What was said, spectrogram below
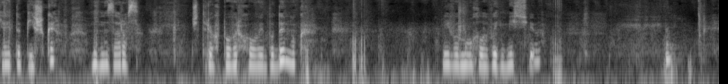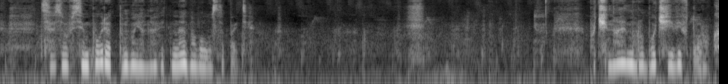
Я йду пішки. У мене зараз чотирьохповерховий будинок і вимогливий місію. Це зовсім поряд, тому я навіть не на велосипеді. Починаємо робочий вівторок.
